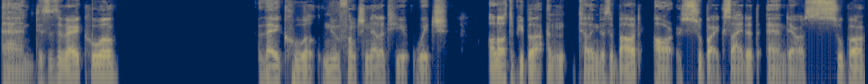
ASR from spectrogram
And this is a very cool, very cool new functionality, which a lot of the people I'm telling this about are super excited and they are super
